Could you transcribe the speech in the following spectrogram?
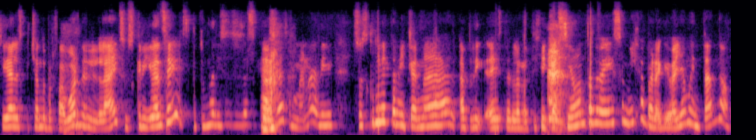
Sigan escuchando, por favor, denle like, suscríbanse. Es que tú no dices esas cosas, hermana. Suscríbete a mi canal, este, la notificación, todo eso, mija, para que vaya aumentando.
